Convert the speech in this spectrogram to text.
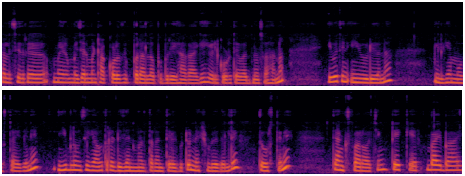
ಕಲಿಸಿದರೆ ಮೆಜರ್ಮೆಂಟ್ ಹಾಕ್ಕೊಳ್ಳೋದಕ್ಕೆ ಬರಲ್ಲ ಒಬ್ಬೊಬ್ಬರಿಗೆ ಹಾಗಾಗಿ ಹೇಳ್ಕೊಡ್ತೇವೆ ಅದನ್ನು ಸಹ ಇವತ್ತಿನ ಈ ವಿಡಿಯೋನ ಇಲ್ಲಿಗೆ ಮುಗಿಸ್ತಾ ಇದ್ದೀನಿ. ಈ ಬ್ಲೌಸಿಗೆ ಯಾವ ಥರ ಡಿಸೈನ್ ಮಾಡ್ತಾರೆ ಅಂತ ಹೇಳ್ಬಿಟ್ಟು ನೆಕ್ಸ್ಟ್ ವಿಡಿಯೋದಲ್ಲಿ ತೋರಿಸ್ತೀನಿ. Thanks for watching take care bye bye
